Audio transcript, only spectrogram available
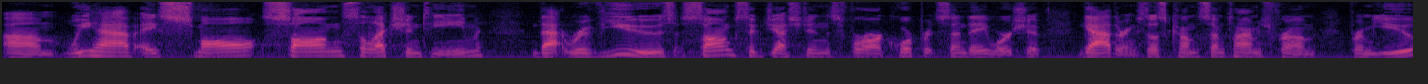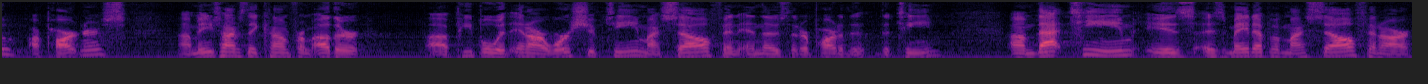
um, we have a small song selection team that reviews song suggestions for our corporate Sunday worship gatherings. Those come sometimes from, from you, our partners. Uh, many times they come from other uh, people within our worship team, myself, and, and those that are part of the, the team. Um, that team is, is made up of myself and our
